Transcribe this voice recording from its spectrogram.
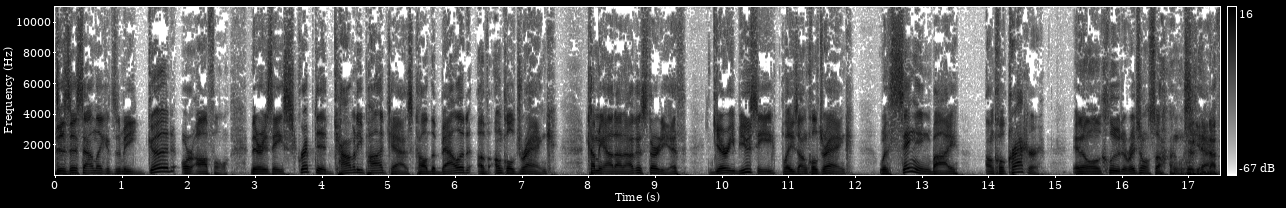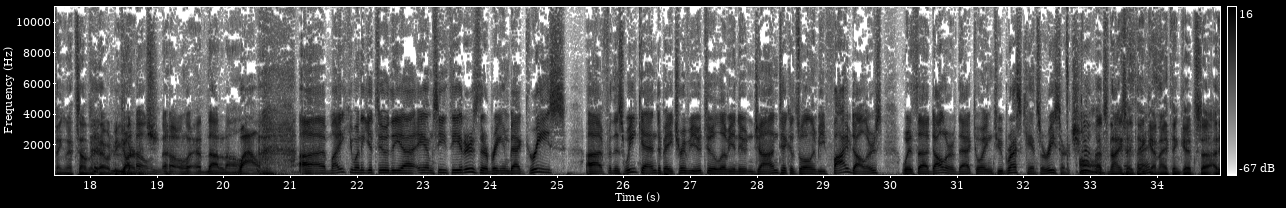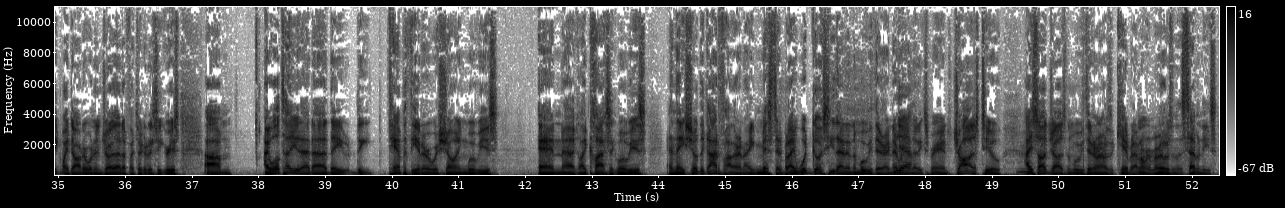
Does this sound like it's going to be good or awful? There is a scripted comedy podcast called The Ballad of Uncle Drank coming out on August 30th. Gary Busey plays Uncle Drank with singing by Uncle Kracker. And it'll include original songs. There's Yeah. nothing that sounds like that would be garbage. No, no, uh, not at all. Wow. Uh, Mike, you want to get to the uh, AMC theaters? They're bringing back Grease uh, for this weekend to pay tribute to Olivia Newton-John. Tickets will only be five dollars, with a dollar of that going to breast cancer research. Yeah, that's nice. I think, nice. and I think it's. Uh, I think my daughter would enjoy that if I took her to see Grease. Um, I will tell you that uh, they the Tampa theater was showing movies and uh, like classic movies, and they showed The Godfather, and I missed it. But I would go see that in the movie theater. I never Yeah. had that experience. Jaws too. I saw Jaws in the movie theater when I was a kid, but I don't remember. It was in the seventies.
